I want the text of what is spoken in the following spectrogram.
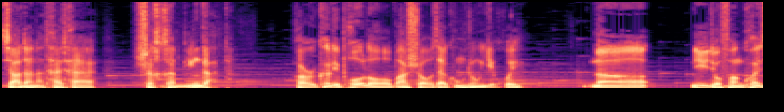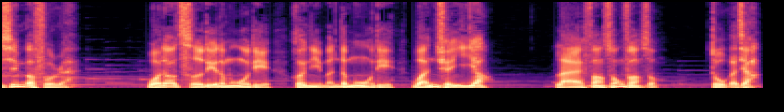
加德纳太太是很敏感的。”赫尔克里波洛把手在空中一挥：“那你就放宽心吧，夫人。我到此地的目的和你们的目的完全一样。”来放松放松，度个假。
